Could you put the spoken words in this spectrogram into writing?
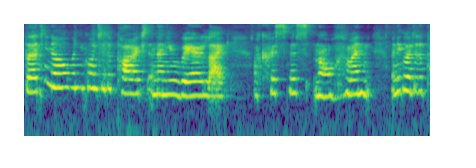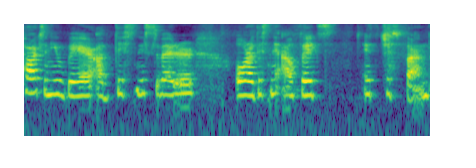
But you know, when you go into the parks and then you wear like a Christmas, no, when when you go to the parks and you wear a Disney sweater or a Disney outfit, it's just fun.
